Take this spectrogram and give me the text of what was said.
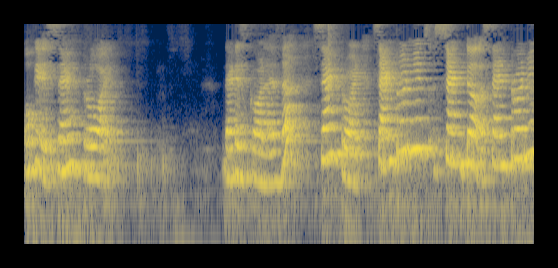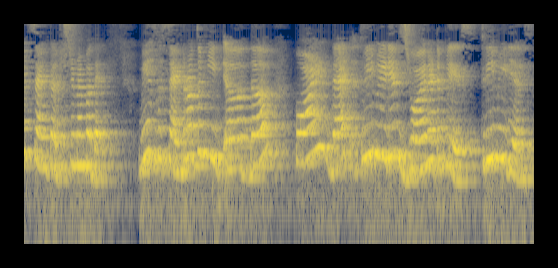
Okay, centroid. That is called as the centroid. Centroid means center. Centroid means center. Just remember that. Means the center of the uh, the point that three medians join at a place. Three medians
